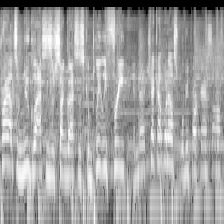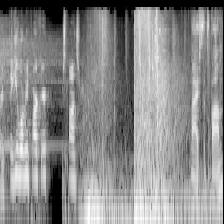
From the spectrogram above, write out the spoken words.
try out some new glasses or sunglasses completely free, and uh, check out what else Warby Parker has to offer. Thank you, Warby Parker, for sponsoring. Nice, that's bomb.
